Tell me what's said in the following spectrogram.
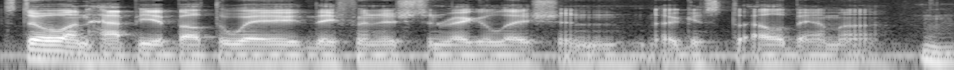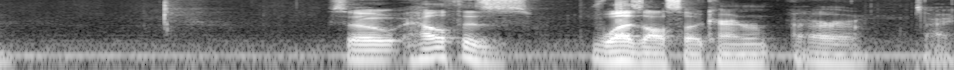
still unhappy about the way they finished in regulation against Alabama. So health is was also a current or sorry,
